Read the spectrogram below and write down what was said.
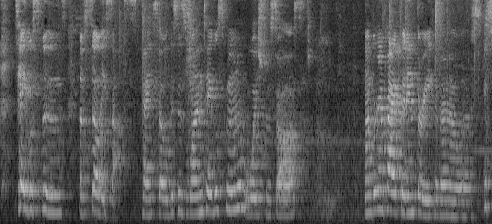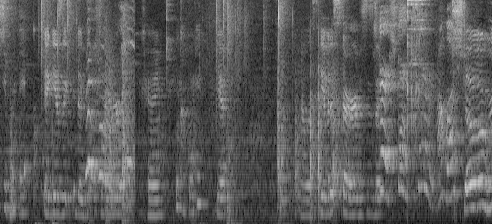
tablespoons of soy sauce. Okay, so this is one tablespoon of oyster sauce. Um, we're gonna probably put in three because I know us. It's super thick. It gives it the good flavor. Okay, Look how pretty. yep. Now let's give it a stir. This is the Stir, stir, stir. I like stir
